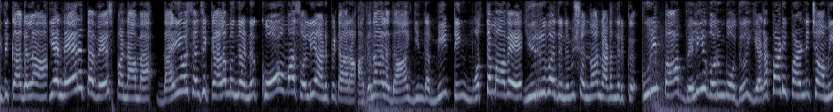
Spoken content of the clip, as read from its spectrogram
இதுக்காகலாம் என் நேரத்தை வேஸ்ட் பண்ணாம தயவு செஞ்சு கிளம்புங்கன்னு கோவமா சொல்லி அனுப்பிட்டாராம். அதனாலதான் இந்த மீட்டிங் மொத்தமாவே இருபது நிமிஷம் தான் நடந்திருக்கு. குறிப்பா வெளியே வரும்போது எடப்பாடி பழனிசாமி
